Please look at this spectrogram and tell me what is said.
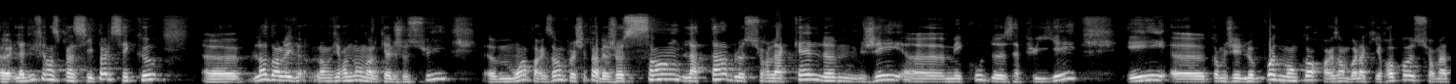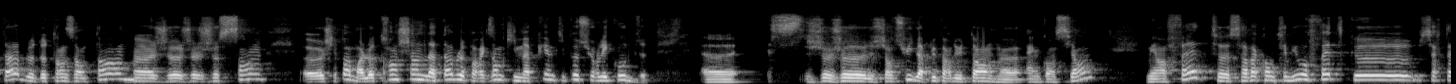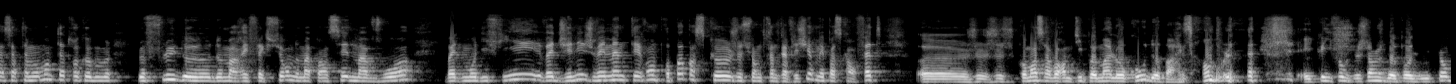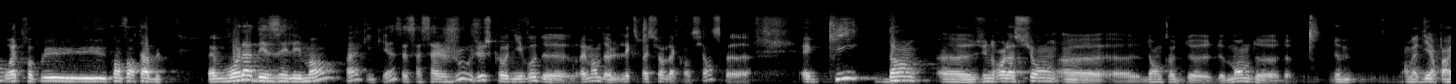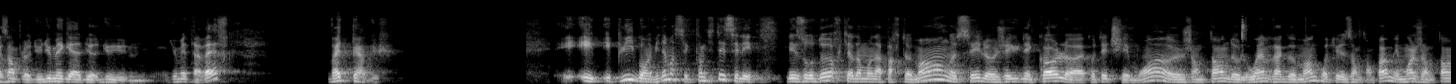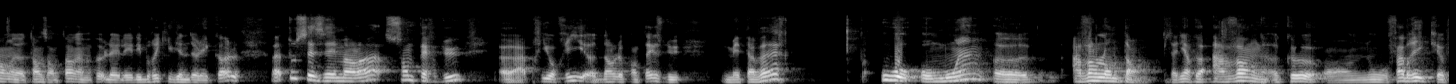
Euh, la différence principale, c'est que euh, là, dans l'environnement dans lequel je suis, euh, moi, par exemple, je sais pas, ben, je sens la table sur laquelle euh, j'ai euh, mes coudes appuyés et euh, comme j'ai le poids de mon corps, par exemple, voilà, qui repose sur ma table, de temps en temps, je, je, je, sens, je sais pas, moi, le tranchant de la table, par exemple, qui m'appuie un petit peu sur les coudes. je, j'en suis la plupart du temps inconscient. Mais en fait, ça va contribuer au fait que certains, certains moments, peut-être que le flux de, de, ma réflexion, de ma pensée, de ma voix va être modifié, va être gêné. Je vais m'interrompre, pas parce que je suis en train de réfléchir, mais parce qu'en fait, euh, je, je, commence à avoir un petit peu mal au coude, par exemple, et qu'il faut que je change de position pour être plus confortable. Ben, voilà des éléments hein, qui, qui hein, ça, ça, ça, joue jusqu'au niveau de vraiment de l'expression de la conscience, euh, qui dans euh, une relation euh, euh donc de, de monde de, on va dire par exemple du, du méga du, du métavers, va être perdu. Et, puis, bon, évidemment, ces quantités, c'est les, odeurs qu'il y a dans mon appartement. C'est le, j'ai une école à côté de chez moi. Euh, j'entends de loin vaguement. Toi, tu les entends pas, mais moi, j'entends euh, de temps en temps un peu les, bruits qui viennent de l'école. tous ces éléments-là sont perdus, euh, a priori, dans le contexte du métavers, ou au, moins avant longtemps. C'est-à-dire qu'avant qu'on nous fabrique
